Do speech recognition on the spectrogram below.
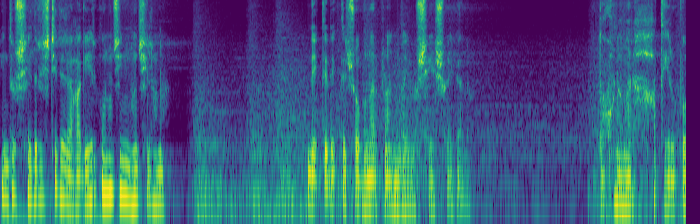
কিন্তু সে দৃষ্টিতে রাগের কোনো চিহ্ন ছিল না। দেখতে দেখতে শোভনার প্রাণবায়ু শেষ হয়ে গেল। তখন আমার হাতের উপর,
